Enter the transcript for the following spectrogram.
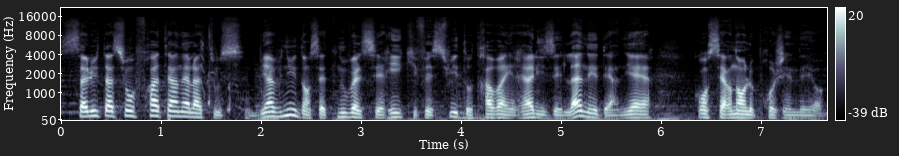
Salutations fraternelles à tous, bienvenue dans cette nouvelle série qui fait suite au travail réalisé l'année dernière concernant le projet Neom.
